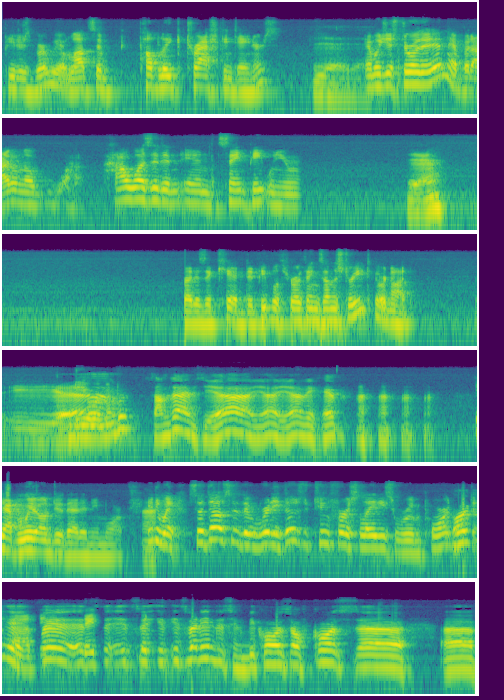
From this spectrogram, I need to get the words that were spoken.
Petersburg, we have lots of public trash containers. Yeah, yeah. and we just throw that in there. But I don't know how was it in, in St. Pete when you were Yeah. Right as a kid? Did people throw things on the street or not? Yeah. Do you remember? Sometimes, yeah, yeah, yeah. We have. Yeah, but we don't do that anymore. Ah. Anyway, so those are the really those are two first ladies who were important. Okay, Uh, they- well, they- it's, it's, it's very interesting because, of course, uh, uh,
